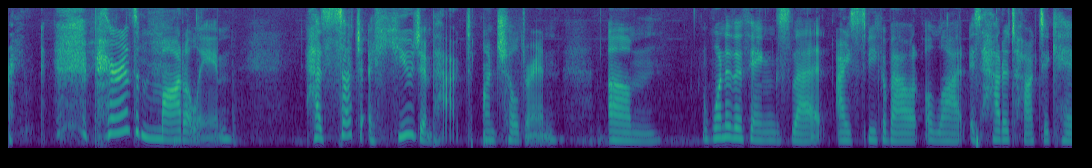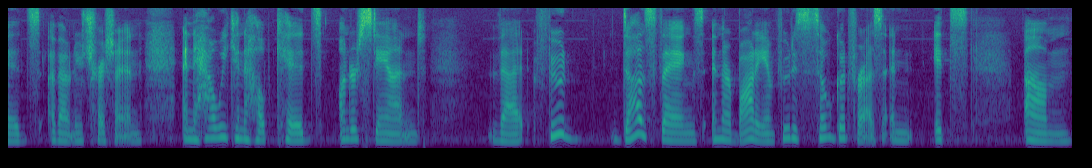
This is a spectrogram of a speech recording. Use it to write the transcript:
right? Parents modeling has such a huge impact on children. Um, one of the things that I speak about a lot is how to talk to kids about nutrition and how we can help kids understand that food does things in their body and food is so good for us. And it's um,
